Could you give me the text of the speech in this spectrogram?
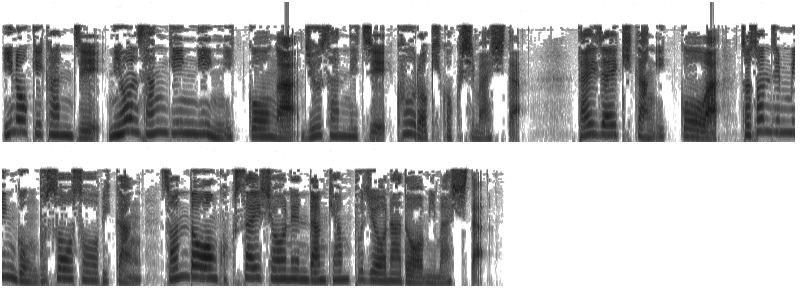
猪木幹事日本参議院議員一行が13日空路帰国しました。滞在期間一行は、朝鮮人民軍武装装備艦、孫道恩国際少年団キャンプ場などを見ました。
